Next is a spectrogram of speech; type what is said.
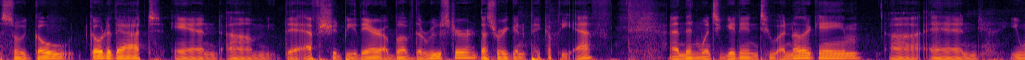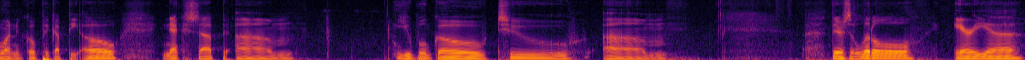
so go go to that, and um, the F should be there above the rooster. That's where you're going to pick up the F. And then once you get into another game, uh, and you want to go pick up the O. Next up, um, you will go to um, there's a little area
